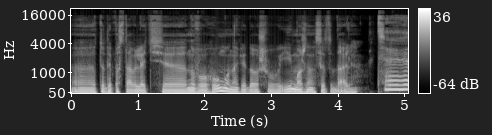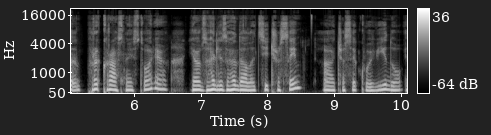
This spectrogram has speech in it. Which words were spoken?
е, туди поставлять е, нову гуму на підошву і можна носити далі. Це прекрасна історія. Я взагалі згадала ці часи, часи ковіду. І,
